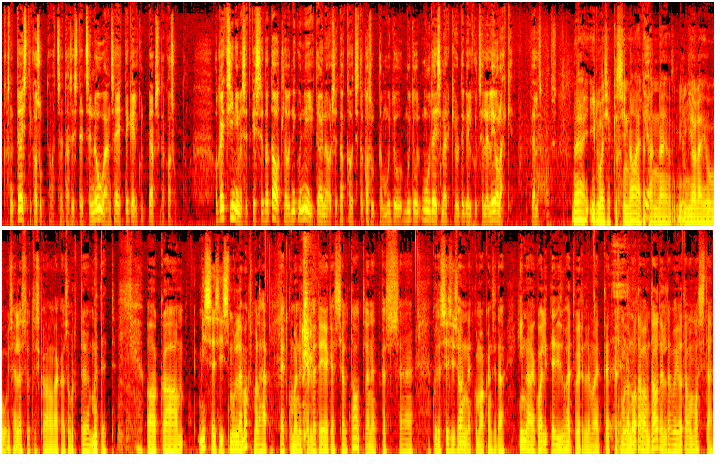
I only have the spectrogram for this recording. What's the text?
kas nad tõesti kasutavad seda, sest et see nõue on see, et tegelikult peab seda kasutama aga eks inimesed, kes seda taotlevad, niikuinii tõenäoliselt hakkavad seda kasutama, muidu, muidu muud eesmärki ju tegelikult sellel ei olegi selles mõttes. nojah, iluasjakest sinna aeda ja. panna ei ole ju selles suhtes ka väga suurt äh, mõtet mm. -hmm. aga mis see siis mulle maksma läheb, et kui ma nüüd selle teie käest sealt taotlen, et kas äh,, kuidas see siis on, et kui ma hakkan seda hinna ja kvaliteedi suhet võrdlema, et, et kas mul on odavam taodelda või odavam osta?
